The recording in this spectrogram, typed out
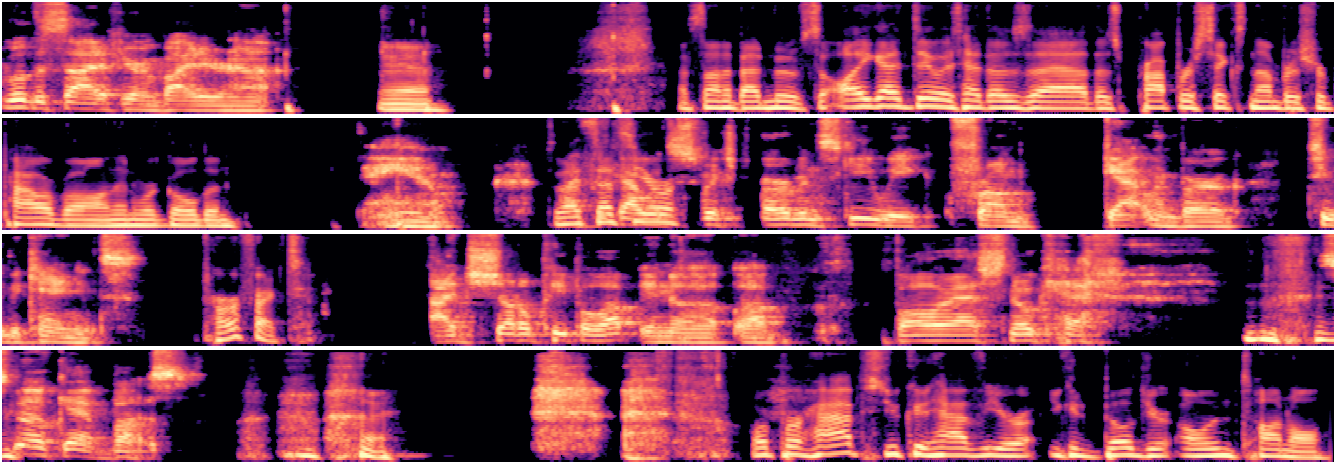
we'll decide if you're invited or not. Yeah. That's not a bad move. So all you got to do is have those uh those proper six numbers for Powerball, and then we're golden. Damn. So I that's think that's I your would switch Urban Ski Week from Gatlinburg to the canyons. perfect. I'd shuttle people up in a, a baller ass snowcat snowcat bus. or perhaps you could have your you could build your own tunnel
